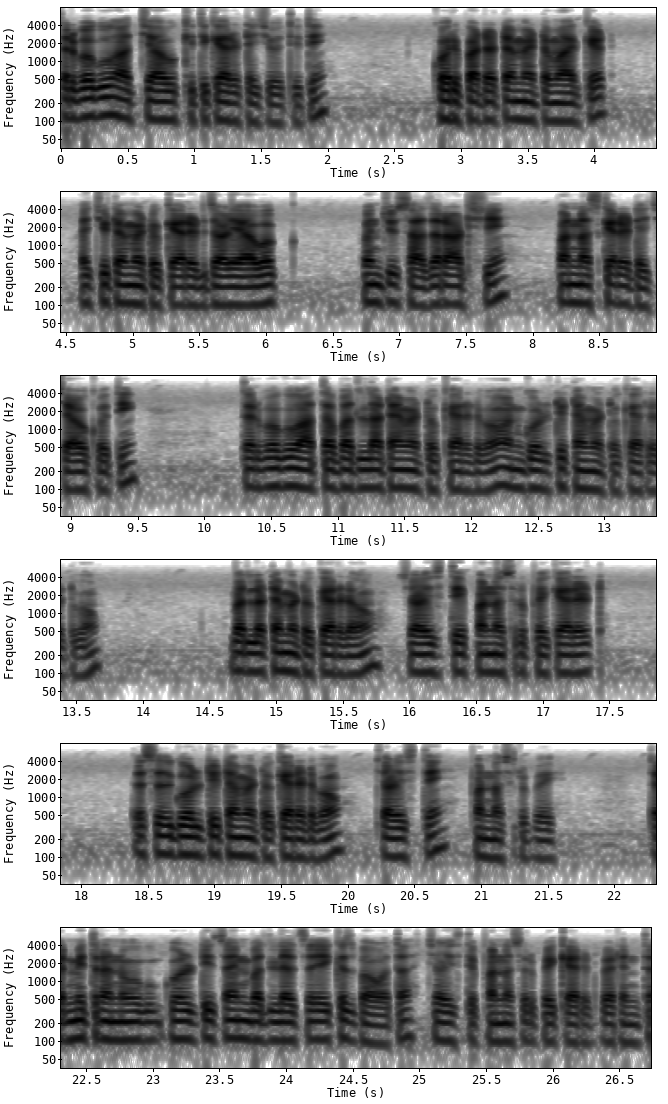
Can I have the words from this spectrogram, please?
तर बघू आजची आवक किती कॅरेटाची होती ती. खोरीपाडा टोमॅटो मार्केट आजची टोमॅटो कॅरेट जाळी आवक पंचवीस हजार आठशे पन्नास कॅरेटाची आवक होती. तर बघू आता बदला टोमॅटो कॅरेट भाव आणि गोल्टी टोमॅटो कॅरेट भाव. बदला टमॅटो कॅरेट भाव चाळीस ते पन्नास रुपये कॅरेट. तसंच गोल्टी टमॅटो कॅरेट भाव चाळीस ते पन्नास रुपये. तर मित्रांनो गोल्टीचा आणि बदल्याचा एकच भाव होता चाळीस ते पन्नास रुपये कॅरेटपर्यंत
